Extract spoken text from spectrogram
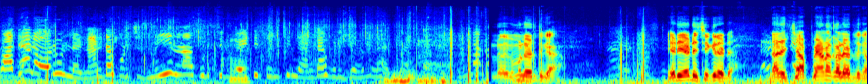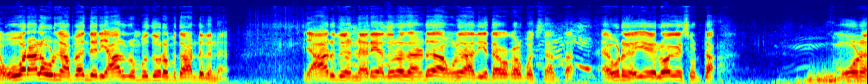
கதையில வரும் இல்ல நண்டா பிடிச்சி மீன்லாம் பிடிச்சி போயிட்டு திணிச்சு நண்டா பிடிக்க இல்லை விமலை எடுத்துக்க. எடு எடு சீக்கிரம் எடு. நான் சப்பையான களை எடுத்துக்க. ஒவ்வொரு ஆளும் விடுங்க அப்போ தான் தெரியும் யாருக்கு ரொம்ப தூரம் தாண்டுதுன்னு. யார் தூரம் நிறையா தூரம் தாண்டுது அவங்களுக்கு அதிக தவக்கால் போச்சுன்னு அர்த்தம் விடுங்க ஐயோ லோகேஷ் விட்டான் மூணு.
